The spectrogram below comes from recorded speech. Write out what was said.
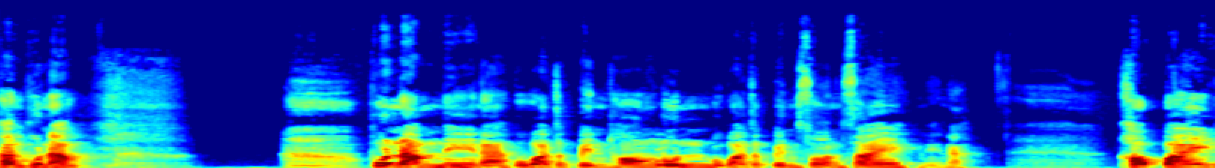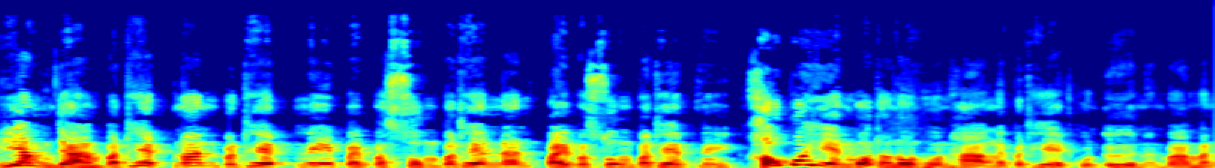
ท่านผู้นำผู้นำนี่นะบอกว่าจะเป็นทองลุนบอกว่าจะเป็นซอนไซนี่นะ เขาไปเยี่ยมยามประเทศนั่นประเทศนี่ไปประชุมประเทศนั่นไปประชุมประเทศนี่เขาก็เห็นว่าถนนหนทางในประเทศคนอื่นนั้นว่ามัน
